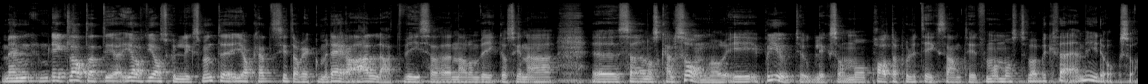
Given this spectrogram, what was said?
Men det är klart att jag, jag skulle liksom inte, jag kan inte sitta och rekommendera alla att visa när de viker sina eh, söners kalsonger i, på YouTube liksom och prata politik samtidigt, för man måste vara bekväm i det också.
